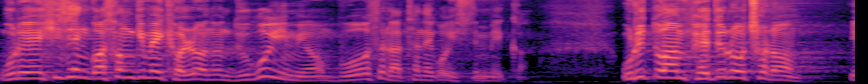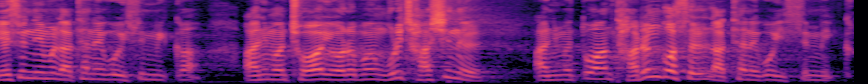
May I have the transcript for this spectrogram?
우리의 희생과 섬김의 결론은 누구이며 무엇을 나타내고 있습니까? 우리 또한 베드로처럼 예수님을 나타내고 있습니까? 아니면 저와 여러분 우리 자신을 아니면 또한 다른 것을 나타내고 있습니까?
